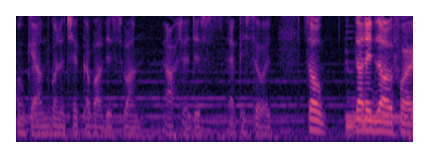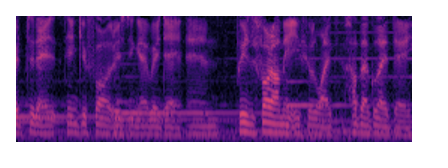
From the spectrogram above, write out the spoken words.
okay, I'm gonna check about this one after this episode. So that is all for today. Thank you for listening every day and please follow me if you like. Have a great day.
